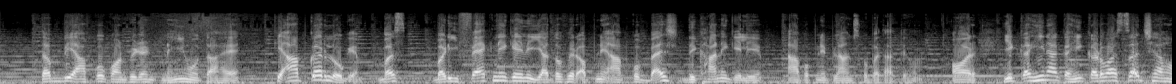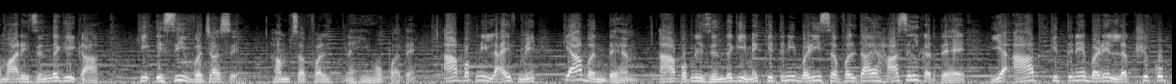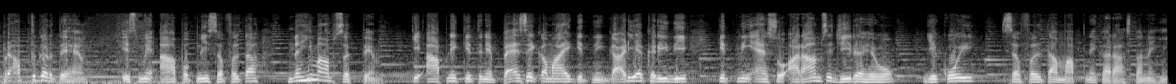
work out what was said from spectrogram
तब भी आपको कॉन्फिडेंट नहीं होता है कि आप कर लोगे। बस बड़ी फेंकने के लिए या तो फिर अपने आप को बेस्ट दिखाने के लिए आप अपने प्लान्स को बताते हो। और ये कहीं ना कहीं कड़वा सच है हमारी ज़िंदगी का कि इसी वजह से हम सफल नहीं हो पाते। आप अपनी लाइफ में क्या बनते हैं? आप अपनी ज़िंदगी में कितनी बड़ी सफलताएँ हासिल करते हैं? या आप कितने बड़े लक्ष्य को प्राप्त करते हैं? इसमें आप अपनी सफलता नहीं माप सकते। कि आपने कितने पैसे कमाए, कितनी गाड़ियाँ खरीदी, कितनी ऐसो आराम से जी रहे हो, ये कोई सफलता मापने का रास्ता नहीं।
